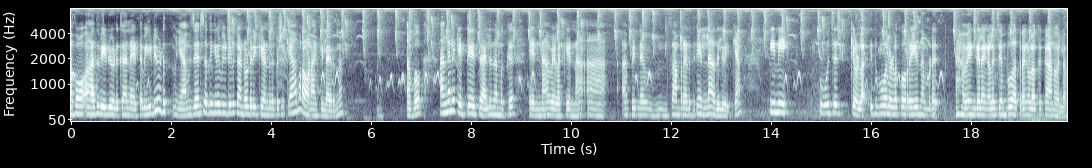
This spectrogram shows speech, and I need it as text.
അപ്പോൾ അത് വീഡിയോ എടുക്കാനായിട്ട്. വീഡിയോ എടു ഞാൻ വിചാരിച്ചത് ഇങ്ങനെ വീഡിയോയിൽ കണ്ടുകൊണ്ടിരിക്കുകയാണെന്ന് പക്ഷേ ക്യാമറ ഓൺ ആക്കിയില്ലായിരുന്നു. അപ്പോൾ അങ്ങനെ കെട്ടി വെച്ചാൽ നമുക്ക് എണ്ണ വിളക്കെണ്ണ പിന്നെ സാമ്പ്രാണത്തിന് എല്ലാം അതിൽ വെക്കാം. ഇനി പൂജയ്ക്കുള്ള ഇതുപോലുള്ള കുറേ നമ്മുടെ വെങ്കലങ്ങളും ചെമ്പ് പാത്രങ്ങളും ഒക്കെ കാണുമല്ലോ.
